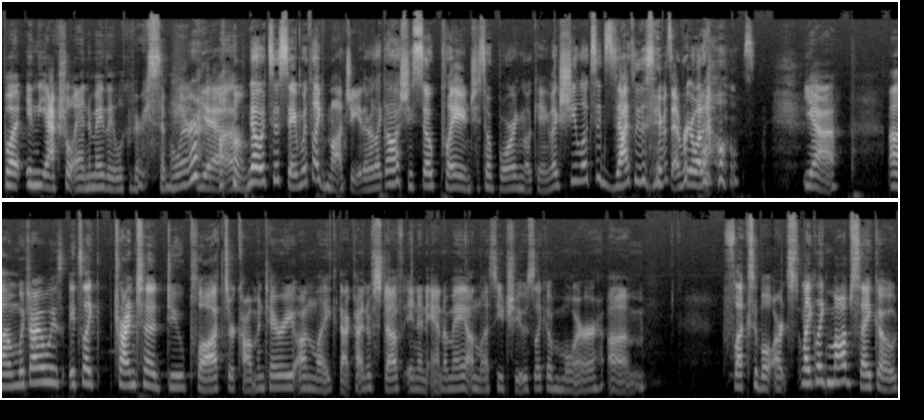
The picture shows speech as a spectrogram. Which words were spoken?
but in the actual anime they look very similar Yeah. Um, no, it's the same with like Machi. They're like, oh, she's so plain, she's so boring looking. Like she looks exactly the same as everyone else. Yeah. Um, which I always it's like trying to do plots or commentary on like that kind of stuff in an anime unless you choose like a more um flexible art st- like like Mob Psycho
